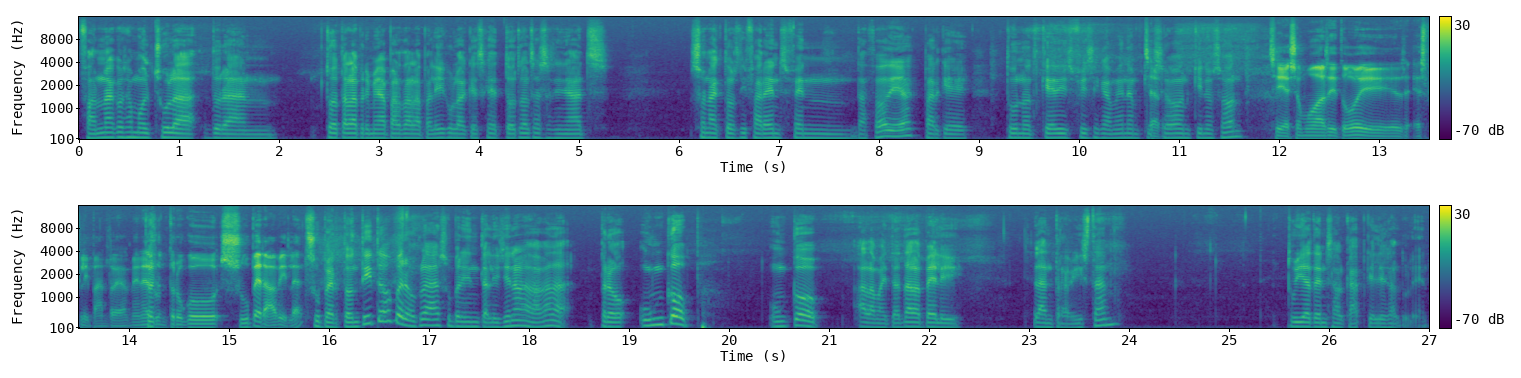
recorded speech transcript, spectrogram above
fa una cosa molt xula durant tota la primera part de la pel·lícula, que és que tots els assassinats són actors diferents fent de Zodiac, perquè tu no et quedis físicament amb qui Cert. són, qui no són. Sí, això m'ho has dit tu i és, és flipant, realment. Però- És un truco super hàbil, eh? Super tontito, però clar, super intel·ligent a la vegada. Però un cop, un cop a la meitat de la peli l'entrevisten, tu ja tens al cap que ell és el dolent.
